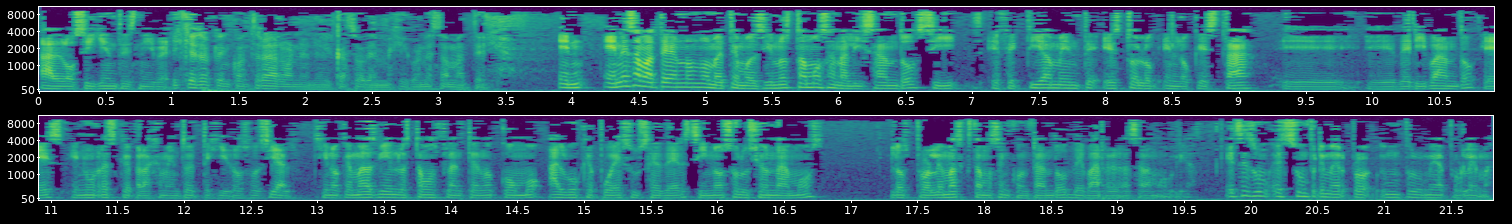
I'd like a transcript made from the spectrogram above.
a los siguientes niveles. ¿Y qué es lo que encontraron en el caso de México en esa materia? En, en esa materia no nos metemos, es decir, no estamos analizando si efectivamente esto en lo que está eh, eh, derivando es en un resquebrajamiento de tejido social, sino que más bien lo estamos planteando como algo que puede suceder si no solucionamos los problemas que estamos encontrando de barreras a la movilidad. Ese es un, es un, primer, un primer problema.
